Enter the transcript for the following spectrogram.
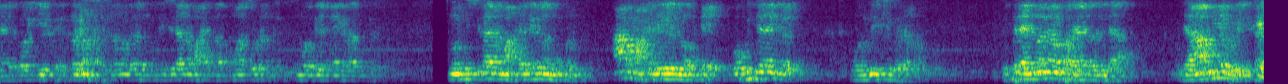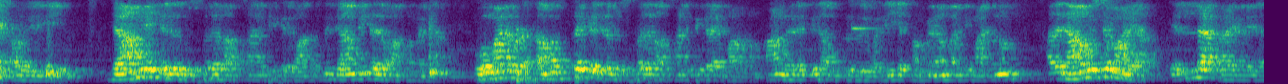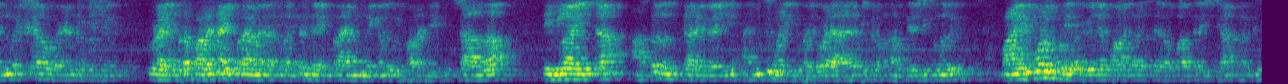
തമാശോടുണ്ട് കിസ്മോക്കിയ മേഖല മുനിശിലാല മഹല്ലുകൾ നമുക്കുണ്ട്. ആ മഹലുകളിൽ നിന്നൊക്കെ ബഹുജനങ്ങൾ ഒന്നിച്ചു വരണം. ഇത്ര എണ്ണം ഞാൻ പറയേണ്ടതില്ല ജാമ്യ വിളിച്ച് അവിടെ വരികയും ജാമ്യക്കെതിരെ ദുഷ്പ്രചരണം അവസാനിപ്പിക്കൽ മാത്രത്തിൽ ജാമ്യക്കെതിരെ മാത്രമല്ല. ബഹുമാനപ്പെട്ട സമസ്തക്കെതിരെ ദുഷ്പ്രചരണം അവസാനിപ്പിക്കലായി മാറണം. ആ നിലയ്ക്ക് നമുക്ക് ഒരു വലിയ സമ്മേളനമാക്കി മാറ്റണം. അതിനാവശ്യമായ എല്ലാ കാര്യങ്ങളും എന്തൊക്കെയാണോ വേണ്ടതെന്ന് ഇവിടെ ഇവിടെ പറഞ്ഞ അഭിപ്രായമല്ല മറ്റെന്തെങ്കിലും അഭിപ്രായം ഉണ്ടെങ്കിൽ അത് പറഞ്ഞ് തിങ്കളാഴ്ച അസർ നിസ്കാരം കഴിഞ്ഞ് അഞ്ചു മണിക്ക് പരിപാടി ആരംഭിക്കണമെന്ന് ഉദ്ദേശിക്കുന്നത്. മാരിക്കോട് കൂടി അതുപോലെ പാലക്കാട് ശേഖർബാസ്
